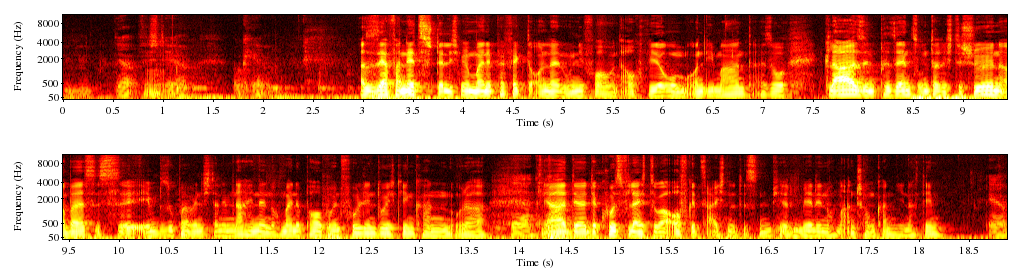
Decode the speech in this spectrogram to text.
mhm. Ja, verstehe. Okay. Also sehr vernetzt stelle ich mir meine perfekte Online-Uni vor und auch wiederum on demand. Also klar sind Präsenzunterrichte schön, aber es ist äh, eben super, wenn ich dann im Nachhinein noch meine PowerPoint-Folien durchgehen kann oder ja, ja, der, der Kurs vielleicht sogar aufgezeichnet ist und mir, mir den nochmal anschauen kann, je nachdem. Ja.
